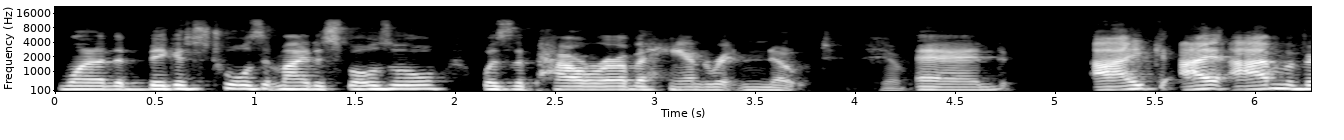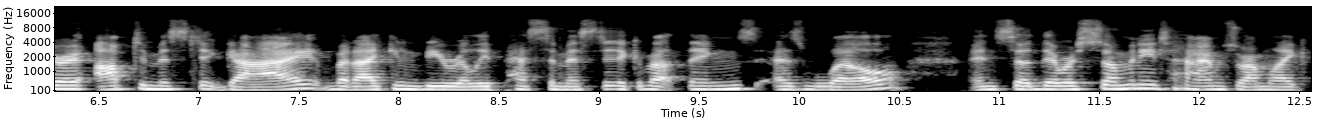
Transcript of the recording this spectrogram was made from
one of the biggest tools at my disposal was the power of a handwritten note. Yep. And I, I I'm a very optimistic guy, but I can be really pessimistic about things as well. And so there were so many times where I'm like,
